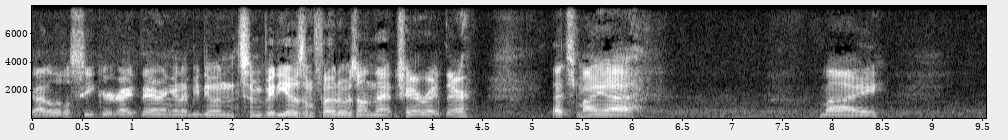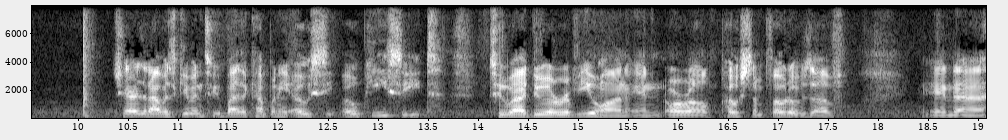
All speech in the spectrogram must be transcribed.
Got a little secret right there. I'm going to be doing some videos and photos on that chair right there. That's my, uh, my chair that I was given to by the company OC, OP Seat to uh, do a review on and or I'll post some photos of and uh,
